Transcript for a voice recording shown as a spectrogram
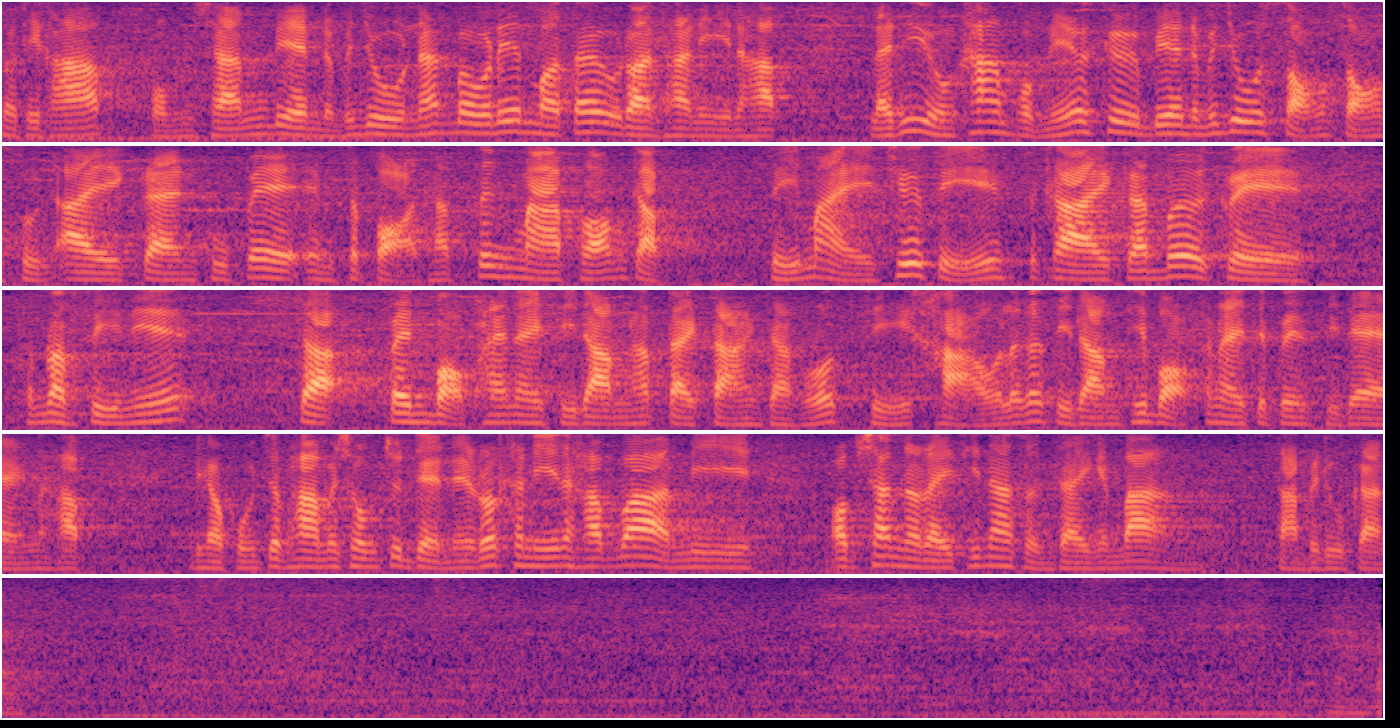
สวัสดีครับ ผมแชมป์ BMW นัทบาวเรียนมอเตอร์อุดรธานีนะครับ และที่อยู่ข้างผมนี้ก็คือ BMW 220i Grand Coupe M Sport ครับ ซึ่งมาพร้อมกับสีใหม่ชื่อสี Sky Grabber Grey สำหรับสีนี้จะเป็นเบาะภายในสีดำนะครับ แตกต่างจากรถสีขาว แล้วก็สีดำที่เบาะข้างในจะเป็นสีแดงนะครับ เดี๋ยวผมจะพามาชมจุดเด่นในรถคันนี้นะครับว่ามีออปชันอะไรที่น่าสนใจกันบ้าง ตามไปดูกัน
